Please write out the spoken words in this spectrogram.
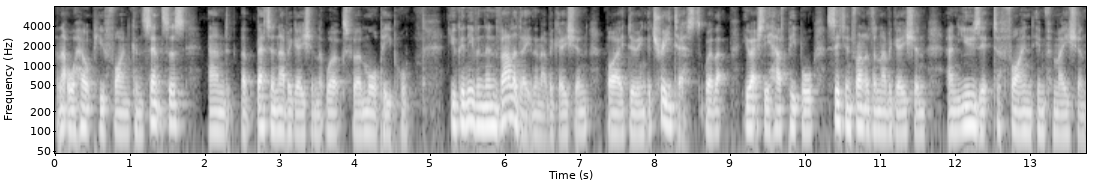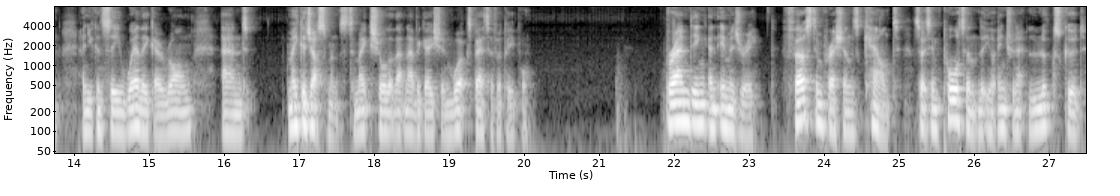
And that will help you find consensus and a better navigation that works for more people. You can even then validate the navigation by doing a tree test where that you actually have people sit in front of the navigation and use it to find information and you can see where they go wrong and make adjustments to make sure that that navigation works better for people. Branding and imagery. First impressions count, so it's important that your intranet looks good.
